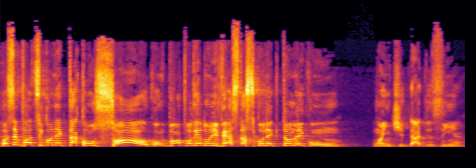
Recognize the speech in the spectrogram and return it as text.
Você pode se conectar com o sol, com o bom poder do universo, está se conectando aí com uma entidadezinha.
